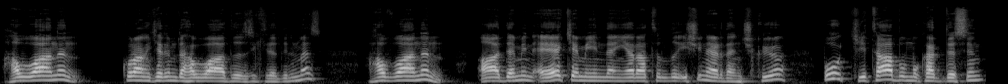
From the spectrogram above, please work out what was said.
Havva'nın Kur'an-ı Kerim'de Havva adı zikredilmez. Havva'nın Adem'in eye kemiğinden yaratıldığı işi nereden çıkıyor? Bu kitab-ı mukaddesin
